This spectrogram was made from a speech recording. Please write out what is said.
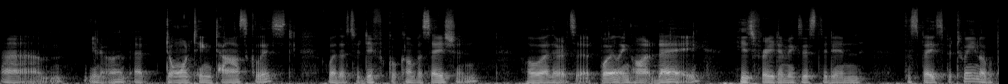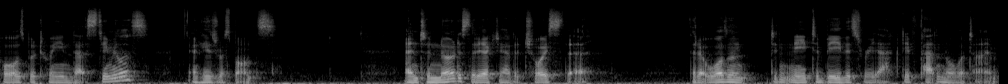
um, you know a, a daunting task list, whether it's a difficult conversation, or whether it's a boiling hot day. His freedom existed in the space between, or the pause between that stimulus and his response. And to notice that he actually had a choice there, that it wasn't didn't need to be this reactive pattern all the time,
